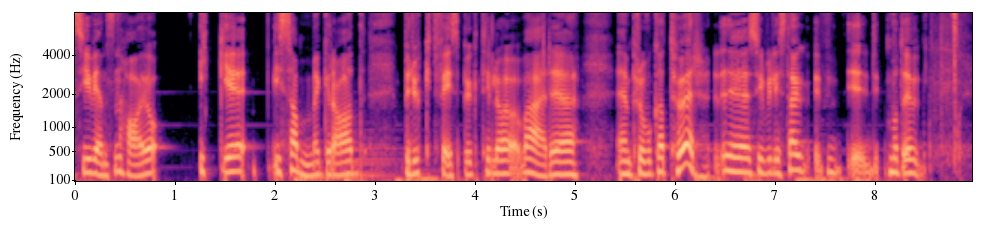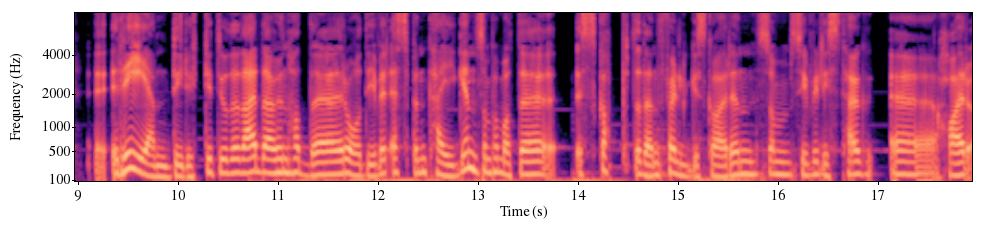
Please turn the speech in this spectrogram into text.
Siv Jensen har jo ikke i samme grad brukt Facebook til å være en provokatør. Eh, Sylvi Listhaug eh, rendyrket jo det der da hun hadde rådgiver Espen Teigen, som på en måte skapte den følgeskaren som Sylvi Listhaug eh, har.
